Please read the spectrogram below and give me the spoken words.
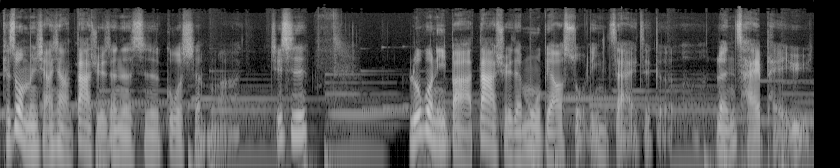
可是我们想想，大学真的是过剩吗？其实，如果你把大学的目标锁定在这个人才培育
